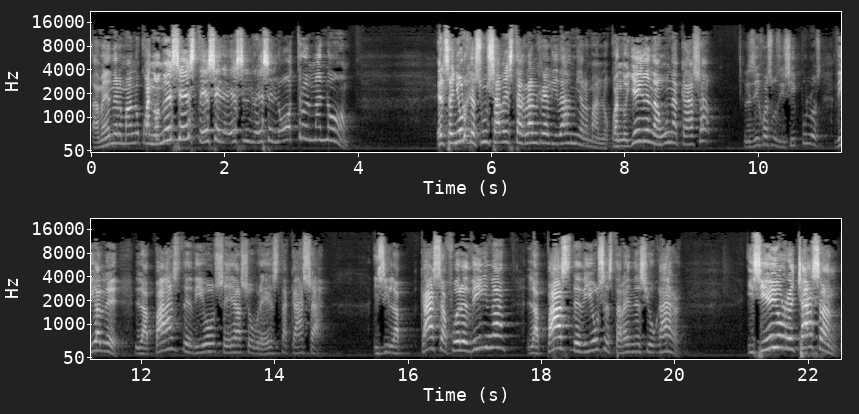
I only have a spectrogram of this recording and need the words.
Amén, hermano. Cuando no es este, es el, es el, otro, hermano. El Señor Jesús sabe esta gran realidad, mi hermano. Cuando lleguen a una casa, les dijo a sus discípulos, díganle, la paz de Dios sea sobre esta casa. Y si la casa fuere digna, la paz de Dios estará en ese hogar. Y si ellos rechazan,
